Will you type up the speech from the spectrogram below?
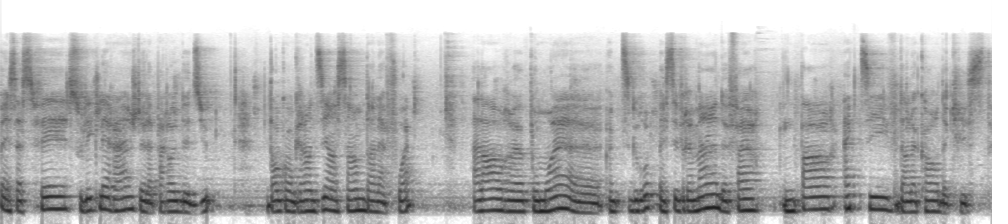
ben, ça se fait sous l'éclairage de la parole de Dieu. Donc on grandit ensemble dans la foi. Alors pour moi, un petit groupe, ben, c'est vraiment de faire une part active dans le corps de Christ.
